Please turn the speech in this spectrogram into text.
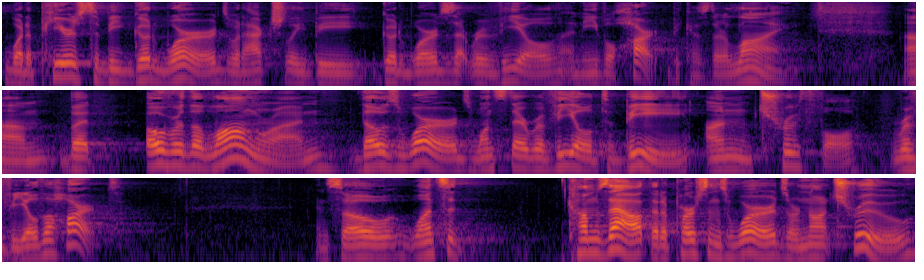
what appears to be good words would actually be good words that reveal an evil heart because they're lying. Um, but over the long run, those words, once they're revealed to be untruthful, reveal the heart. And so once it comes out that a person's words are not true,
